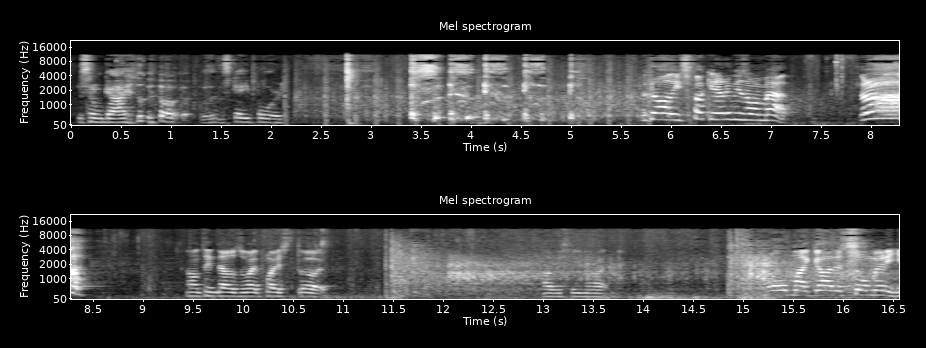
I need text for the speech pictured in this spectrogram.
some guy with a skateboard. Look at all these fucking enemies on the map. Ah! I don't think that was the right place to throw it. Obviously not. Oh my god, there's so many.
